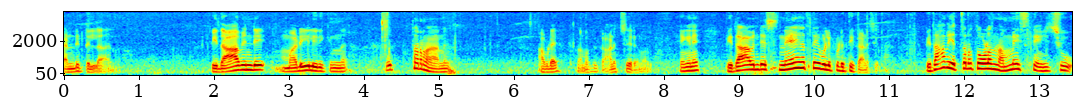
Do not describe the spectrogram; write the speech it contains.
കണ്ടിട്ടില്ല എന്ന്. പിതാവിന്റെ മടിയിലിരിക്കുന്ന പുത്രനാണ് അവിടെ നമുക്ക് കാണിച്ചു തരുന്നത്. എങ്ങനെ? പിതാവിന്റെ സ്നേഹത്തെ വെളിപ്പെടുത്തി കാണിച്ചു പിതാവ് എത്രത്തോളം നമ്മെ സ്നേഹിച്ചു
